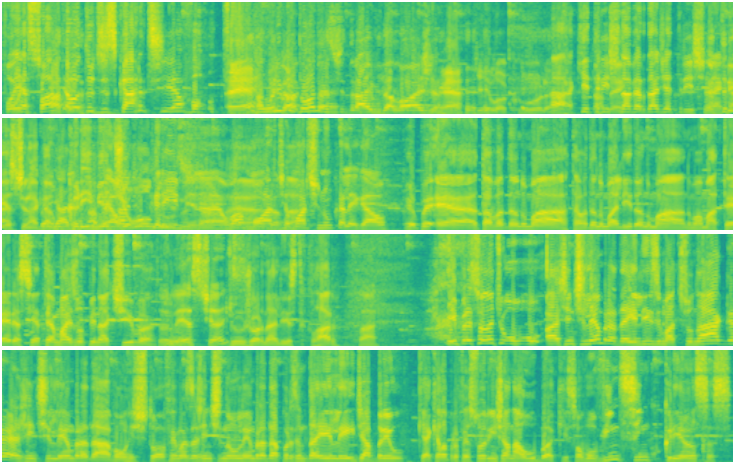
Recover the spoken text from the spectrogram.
Foi é só Ah, até tá. o do descarte e a volta. É, É o único Melhor que o dono, né? test drive da loja. é. Que loucura. Ah, que Tá triste. bem. Na verdade é triste, né, É triste, né, cara? Um Obrigado. crime? É um hediondo. crime, né? É uma É, morte. A morte nunca é legal. Eu, é, eu tava dando uma, tava dando uma lida numa, numa matéria, assim, até mais opinativa. Tu de antes? De um jornalista, claro. É impressionante, o- o- a gente lembra da Elise Matsunaga, a gente lembra da Von Richthofen, mas a gente não lembra, da, por exemplo, da Eleide Abreu, que é aquela professora em Janaúba que salvou 25 crianças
